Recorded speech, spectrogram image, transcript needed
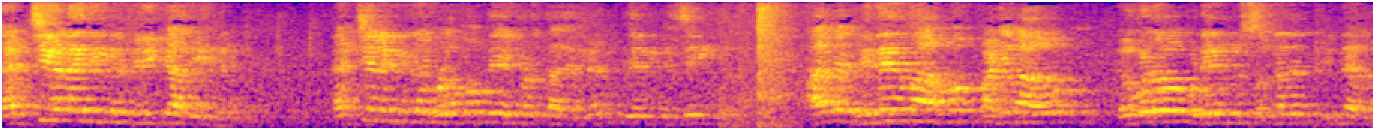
கட்சிகளை நீங்கள் பிரிக்காதீர்கள். கட்சிகளுக்குள்ள குழப்பத்தை ஏற்படுத்தாதீர்கள். இதை நீங்கள் செய்யுங்கள். ஆகவே வினயமாகவும் பணிவாகவும் எவ்வளவு முடியும் சொன்னதன் பின்னர்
